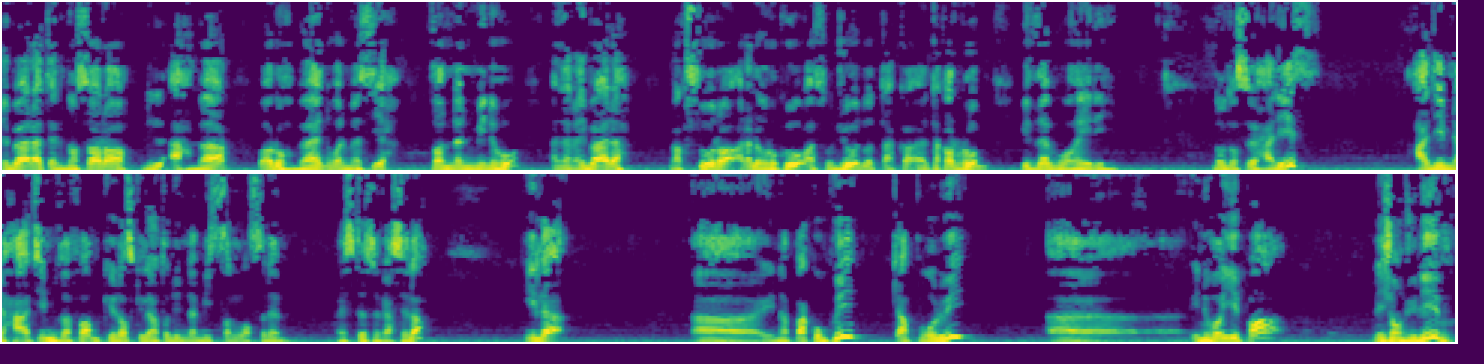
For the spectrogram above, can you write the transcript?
عبادة النصارى للأحبار ورهبان والمسيح ظنا منه أن العبادة مقصورة على الركوع والسجود والتقرب بالذبح وغيره donc dans ce hadith Adi ibn nous informe que lorsqu'il a entendu le Nabi sallallahu alayhi wa sallam ce verset là il a euh, il n'a pas compris car pour lui euh, il ne voyait pas les gens du livre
